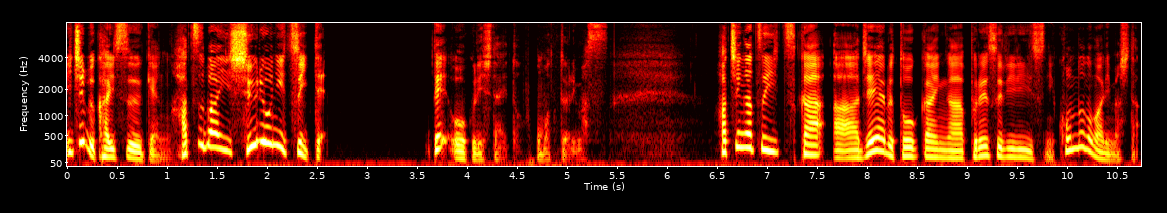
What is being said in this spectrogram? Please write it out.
一部回数券発売終了について。でお送りしたいと思っております。8月5日 JR 東海がプレスリリースにこんなのがありました。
